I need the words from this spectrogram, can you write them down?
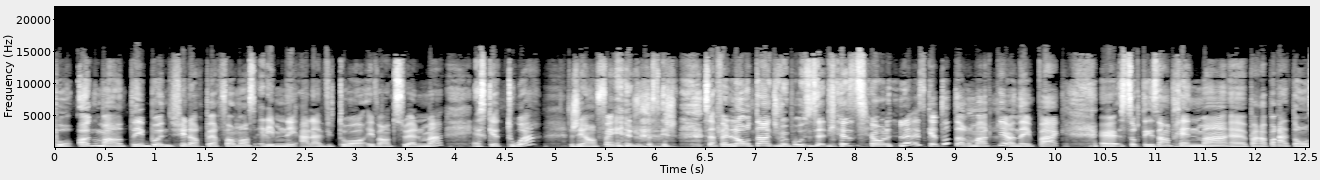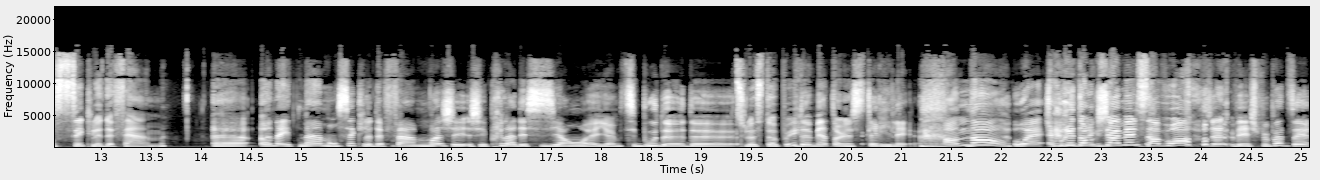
pour augmenter, bonifier leur performance, éliminer à la victoire éventuellement. Est-ce que toi, j'ai enfin, parce que ça fait longtemps que je veux poser cette question-là, est-ce que toi, tu as remarqué un impact euh, sur tes entraînements euh, par rapport à ton cycle de femme? Euh, honnêtement, mon cycle de femme, moi, j'ai pris la décision, euh, il y a un petit bout de... de tu l'as stoppé? De mettre un stérilet. Oh non! ouais. Je pourrais donc jamais le savoir. je, ben, je peux pas te dire.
